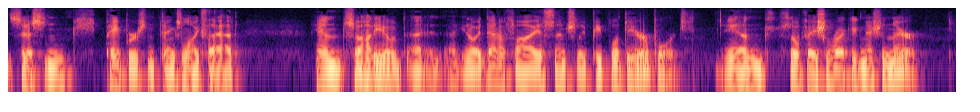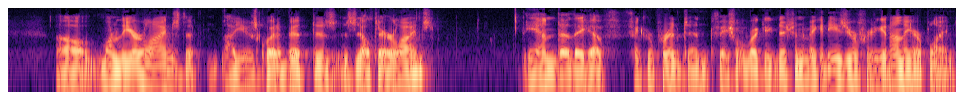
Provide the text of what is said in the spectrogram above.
citizens' papers and things like that. And so, how do you uh, uh, you know identify essentially people at the airports? And so, facial recognition there. Uh, one of the airlines that I use quite a bit is, is Delta Airlines. And uh, they have fingerprint and facial recognition to make it easier for you to get on the airplane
